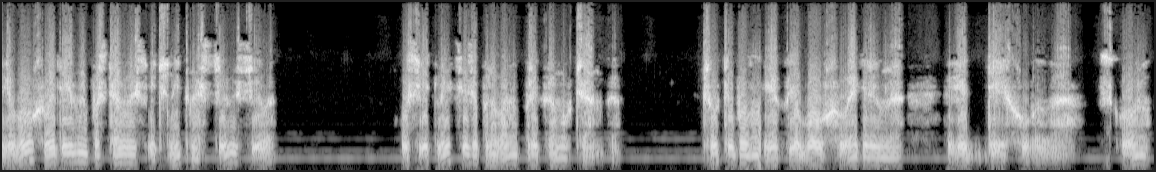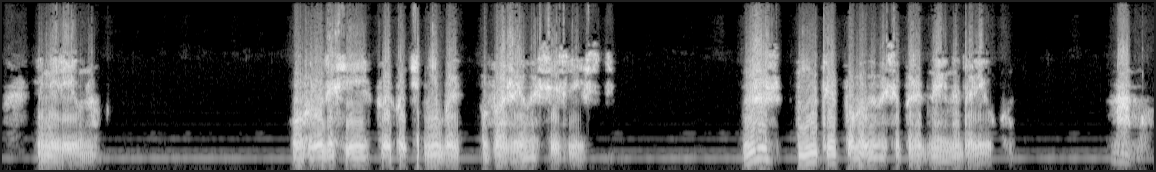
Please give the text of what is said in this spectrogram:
Любов Хведерівна поставила свічник на стіл і сіла. У світлиці запанувала прикра мовчанка. Чути було, як Любов Хведерівна віддихувала скоро і нерівно. У грудях її кликоть ніби важилася злість. Нараз Мутря повалилася перед нею на долівку. Мамо,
